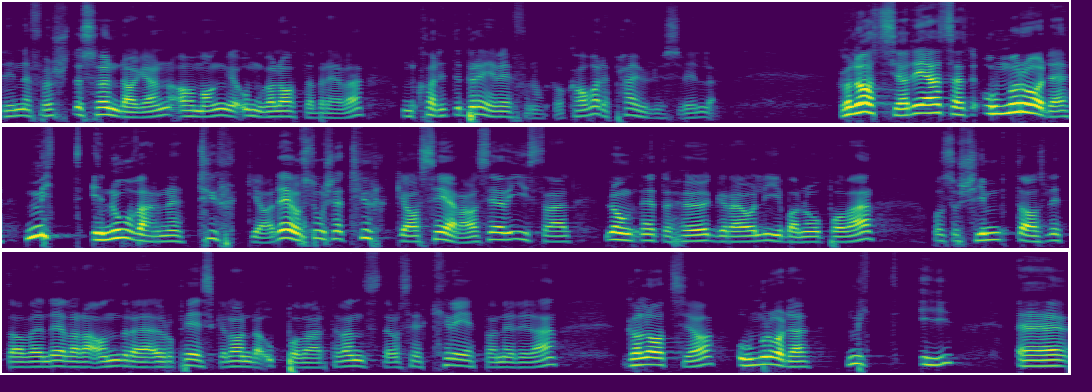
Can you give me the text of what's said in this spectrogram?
denne første søndagen av mange om Galaterbrevet, om hva dette brevet er for noe, og hva var det Paulus ville. Galatia det er altså et område midt i nåværende Tyrkia. Det er jo stort sett Tyrkia og ser og ser Israel langt ned til høyre og Libanon oppover. Og så skimter oss litt av en del av de andre europeiske landene oppover til venstre og ser Kreta nedi der. Galatia, området midt i. Eh,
